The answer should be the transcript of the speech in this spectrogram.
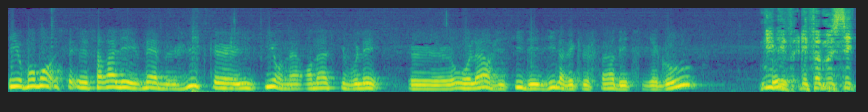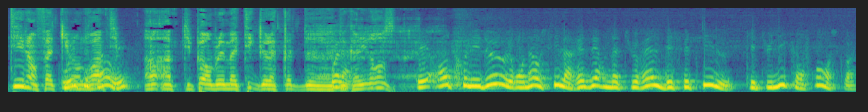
Et au moment, c'est- ça va aller même jusque ici, on a, on a, si vous voulez, euh, au large ici des îles avec le phare des Triago. Ni les, les fameuses sept îles, en fait, qui est Oui, l'endroit un, oui. un, un petit peu emblématique de la côte de, Voilà. de. Et entre les deux, on a aussi la réserve naturelle des sept îles, qui est unique en France, quoi.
